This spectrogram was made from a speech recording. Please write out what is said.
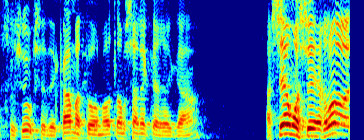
חישוב שזה כמה טונות, לא משנה כרגע. השם מושך, לא,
